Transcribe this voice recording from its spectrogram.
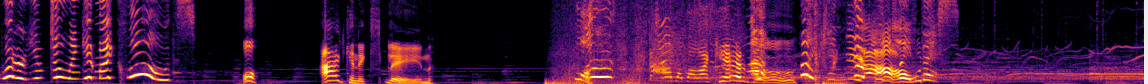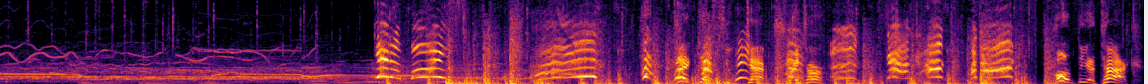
what are you doing in my clothes? Oh, I can explain. Oh, careful! I cannot Ouch. believe this! Damn! Halt the attack!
